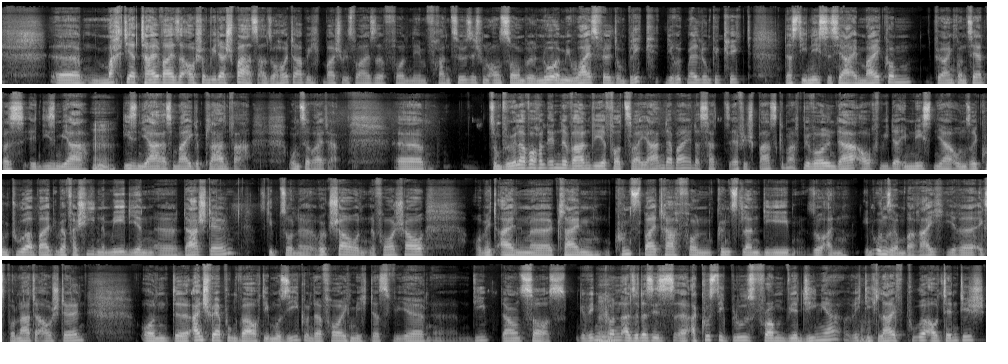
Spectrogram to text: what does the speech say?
äh, macht ja teilweise auch schon wieder Spaß. Also heute habe ich beispielsweise von dem französischen Ensemble Noemi Weisfeld und Blick die Rückmeldung gekriegt, dass die nächstes Jahr im Mai kommen für ein Konzert, was in diesem Jahr, mhm. diesen Jahres Mai geplant war und so weiter. Zum Wöhler-Wochenende waren wir vor zwei Jahren dabei. Das hat sehr viel Spaß gemacht. Wir wollen da auch wieder im nächsten Jahr unsere Kulturarbeit über verschiedene Medien äh, darstellen. Es gibt so eine Rückschau und eine Vorschau mit einem äh, kleinen Kunstbeitrag von Künstlern, die so an in unserem Bereich ihre Exponate ausstellen. Und äh, ein Schwerpunkt war auch die Musik und da freue ich mich, dass wir äh, Deep Down Source gewinnen mhm. konnten. Also das ist äh, Acoustic Blues from Virginia, richtig mhm. live, pur, authentisch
